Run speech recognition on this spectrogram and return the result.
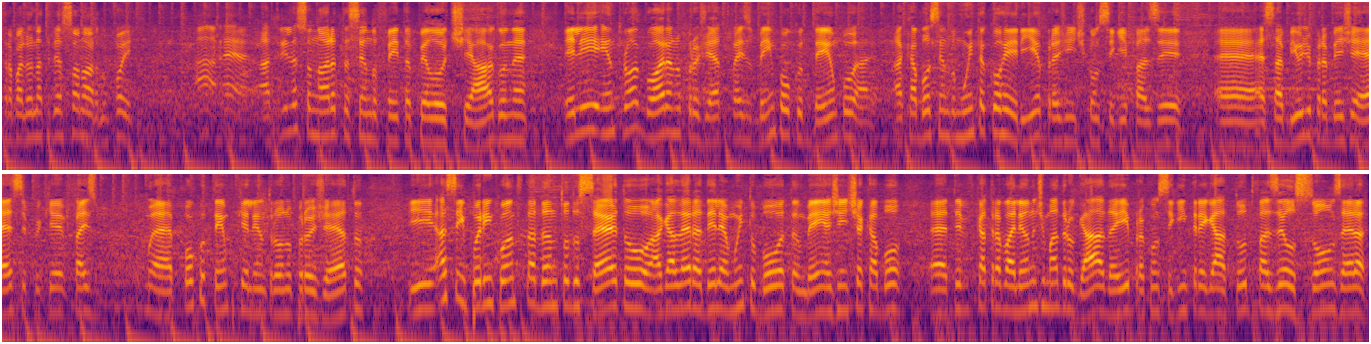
trabalhou na trilha sonora, não foi? Ah, é. A trilha sonora está sendo feita pelo Thiago, né? Ele entrou agora no projeto faz bem pouco tempo, acabou sendo muita correria para a gente conseguir fazer é, essa build para BGS, porque faz é, pouco tempo que ele entrou no projeto E assim, por enquanto tá dando tudo certo, a galera dele é muito boa também, a gente acabou, é, teve que ficar trabalhando de madrugada aí para conseguir entregar tudo, fazer os sons, era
